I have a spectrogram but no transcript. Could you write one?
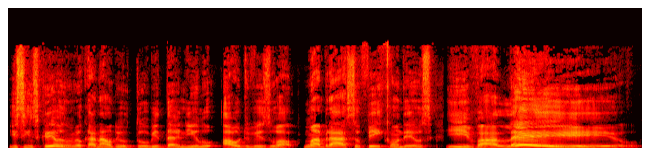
e se inscreva no meu canal do YouTube Danilo Audiovisual. Um abraço, fique com Deus e valeu!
